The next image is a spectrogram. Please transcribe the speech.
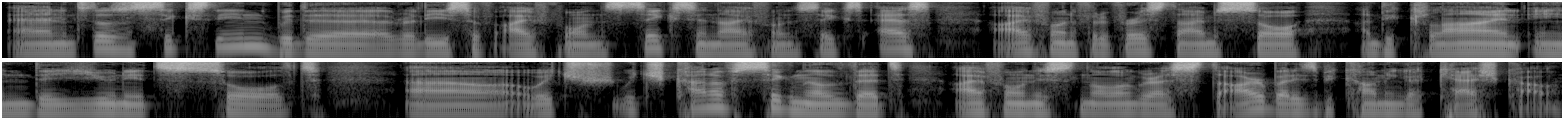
And in 2016, with the release of iPhone 6 and iPhone 6s, iPhone for the first time saw a decline in the units sold, uh, which which kind of signaled that iPhone is no longer a star, but it's becoming a cash cow.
